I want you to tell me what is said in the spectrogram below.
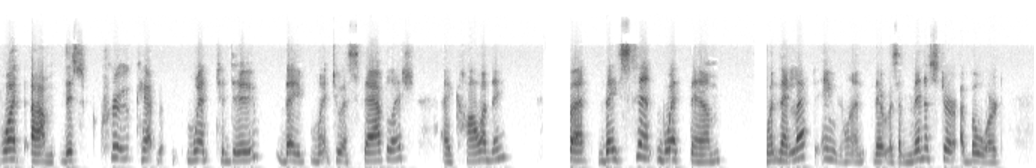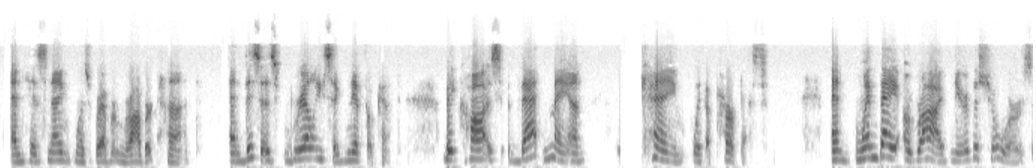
what um, this crew kept went to do, they went to establish a colony, but they sent with them when they left England, there was a minister aboard, and his name was Reverend Robert Hunt. And this is really significant because that man came with a purpose. And when they arrived near the shores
